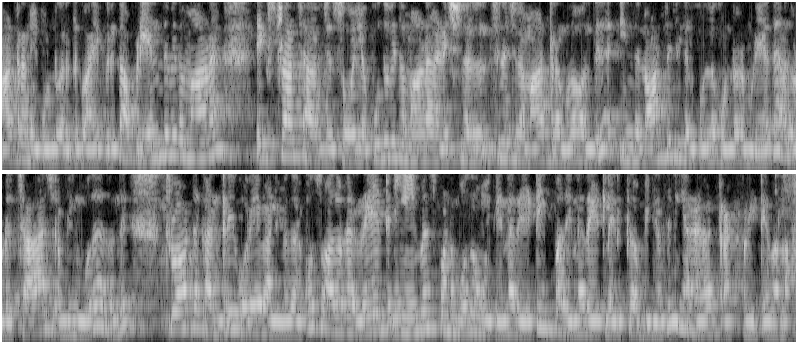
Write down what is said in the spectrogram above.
மாற்றங்கள் கொண்டு வரதுக்கு வாய்ப்பு இருக்குது அப்படி எந்த விதமான எக்ஸ்ட்ரா சார்ஜஸோ இல்லை புது விதமான அடிஷ்னல் சின்ன சின்ன மாற்றங்களோ வந்து இந்த நான் ஃபிசிக்கல் கோல்டில் கொண்டு வர முடியாது. அதோட சார்ஜ் அப்படிங்கும்போது அது வந்து த்ரூ அவுட் த கண்ட்ரி ஒரே வேல்யூவில் தான் இருக்கும். ஸோ அதோட ரேட் நீங்கள் இன்வெஸ்ட் பண்ணும்போது உங்களுக்கு என்ன ரேட்டு இப்போ அது என்ன ரேட்டில் இருக்குது அப்படிங்கிறது நீங்கள் நல்லா ட்ராக் பண்ணிகிட்டே வரலாம்.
